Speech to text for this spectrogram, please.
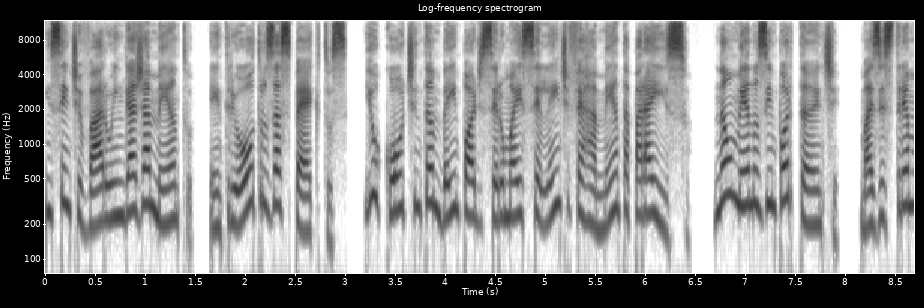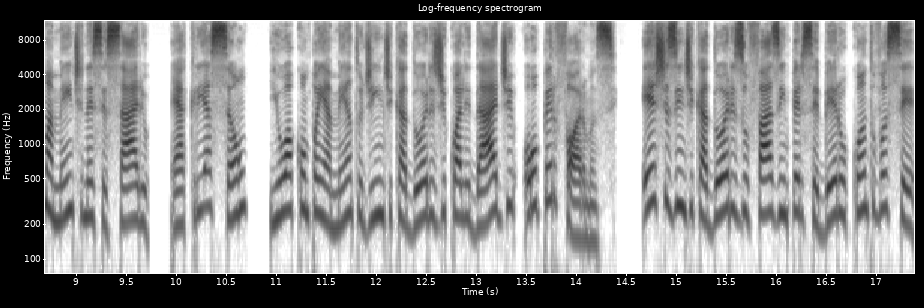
incentivar o engajamento, entre outros aspectos. E o coaching também pode ser uma excelente ferramenta para isso. Não menos importante, mas extremamente necessário, é a criação e o acompanhamento de indicadores de qualidade ou performance. Estes indicadores o fazem perceber o quanto você,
